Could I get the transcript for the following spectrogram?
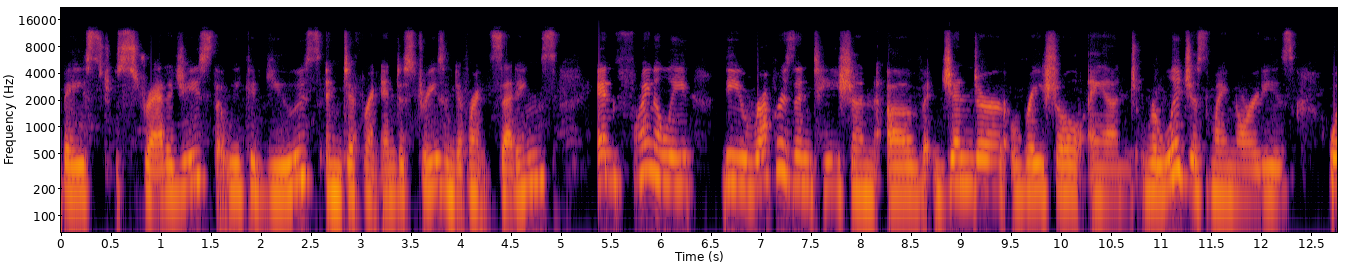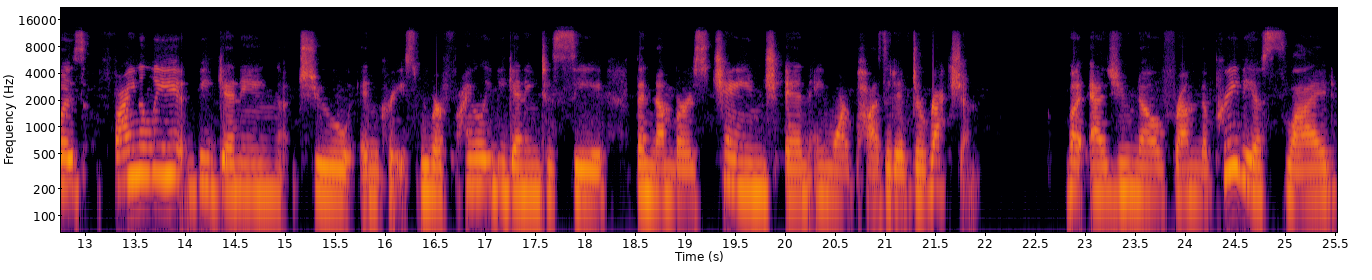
based strategies that we could use in different industries and different settings. And finally, the representation of gender, racial, and religious minorities was finally beginning to increase. We were finally beginning to see the numbers change in a more positive direction. But as you know from the previous slide,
